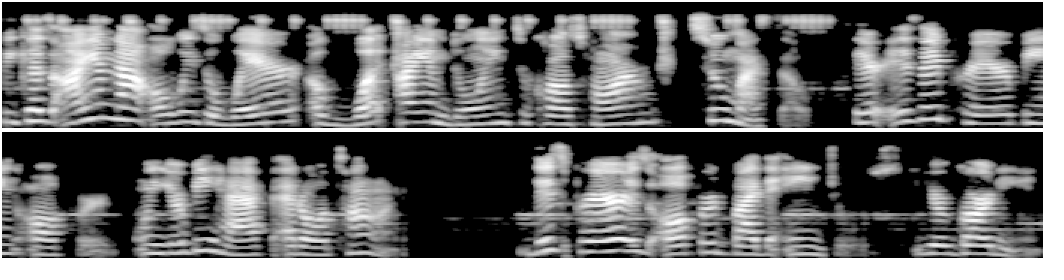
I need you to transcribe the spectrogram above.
because I am not always aware of what I am doing to cause harm to myself. There is a prayer being offered on your behalf at all times. This prayer is offered by the angels, your guardians,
